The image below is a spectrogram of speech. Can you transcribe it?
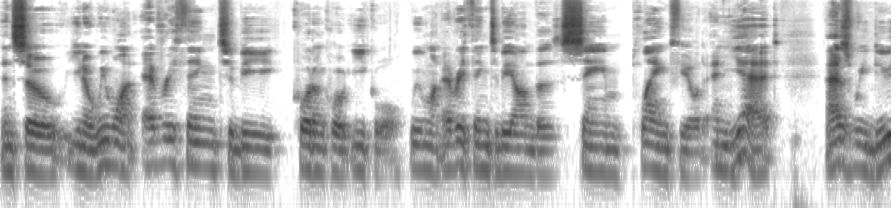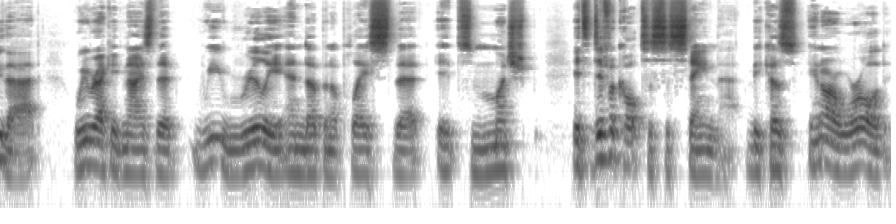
And so, you know, we want everything to be quote unquote equal. We want everything to be on the same playing field. And yet, as we do that, we recognize that we really end up in a place that it's much it's difficult to sustain that because in our world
